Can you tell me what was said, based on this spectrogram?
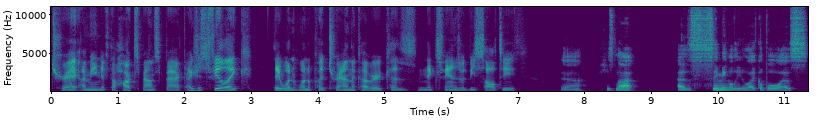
Trey. I mean, if the Hawks bounce back, I just feel like they wouldn't want to put Trey on the cover because Knicks fans would be salty. Yeah, he's not as seemingly likable as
